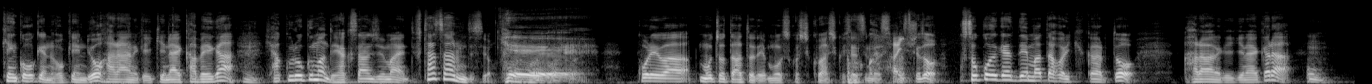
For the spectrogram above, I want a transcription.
健康保険の保険料を払わなきゃいけない壁が106万と130万円って2つあるんですよ。へこれはもうちょっと後でもう少し詳しく説明しますけど、そこでまたほら引っかかると払わなきゃいけないから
